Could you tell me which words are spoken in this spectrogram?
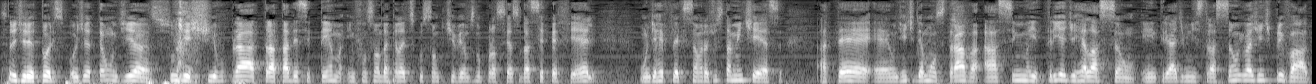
Senhores diretores, hoje é até um dia sugestivo para tratar desse tema em função daquela discussão que tivemos no processo da CPFL, onde a reflexão era justamente essa até é, onde a gente demonstrava a assimetria de relação entre a administração e o agente privado.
